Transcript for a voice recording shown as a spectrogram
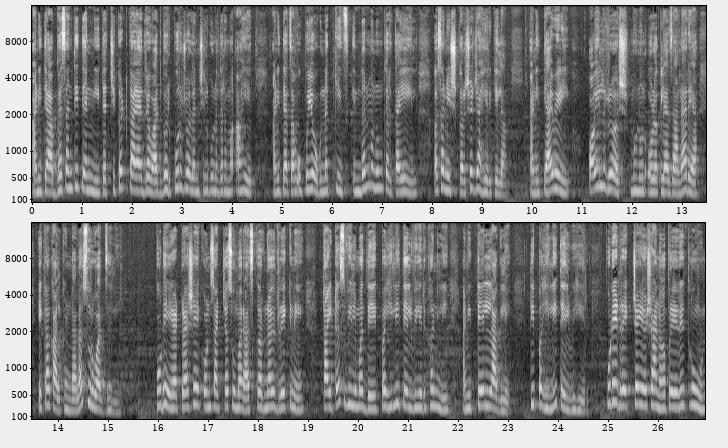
आणि त्या अभ्यासांती त्यांनी त्या चिकट काळ्या द्रवात भरपूर ज्वलनशील गुणधर्म आहेत आणि त्याचा उपयोग नक्कीच इंधन म्हणून करता येईल असा निष्कर्ष जाहीर केला. आणि त्यावेळी ऑइल रश म्हणून ओळखल्या जाणाऱ्या एका कालखंडाला सुरुवात झाली. पुढे अठराशे एकोणसाठच्या सुमारास कर्नल ड्रेकने टायटस व्हीलमध्ये पहिली तेलविहीर खणली आणि तेल लागले. ती पहिली तेलविहीर पुढे ड्रेकच्या यशानं प्रेरित होऊन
